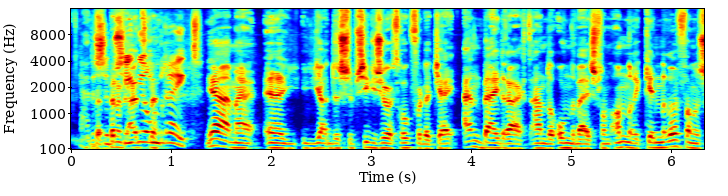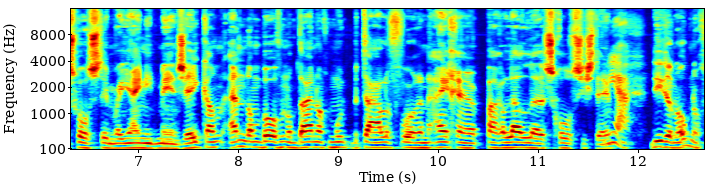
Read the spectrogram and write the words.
ja, de subsidie ontbreekt. Ja, maar uh, ja, de subsidie zorgt er ook voor dat jij en bijdraagt aan de onderwijs van andere kinderen. van een schoolsysteem waar jij niet mee in zee kan. en dan bovenop daar nog moet betalen voor een eigen parallel schoolsysteem. Ja. Die dan ook nog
